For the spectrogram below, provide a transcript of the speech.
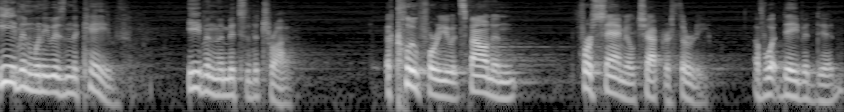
even when he was in the cave, even in the midst of the trial? A clue for you, it's found in 1 Samuel chapter 30 of what David did.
